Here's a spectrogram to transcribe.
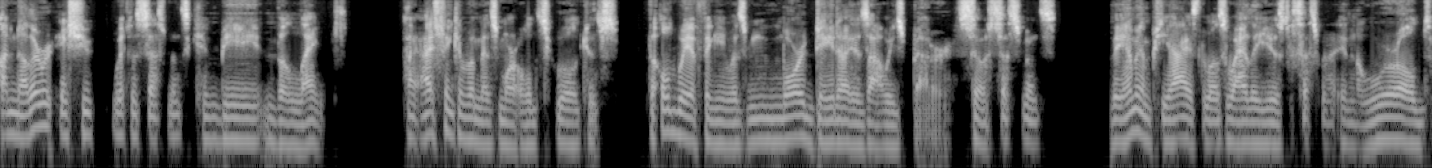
Another issue with assessments can be the length. I, I think of them as more old school because the old way of thinking was more data is always better. So assessments, the MMPI is the most widely used assessment in the world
